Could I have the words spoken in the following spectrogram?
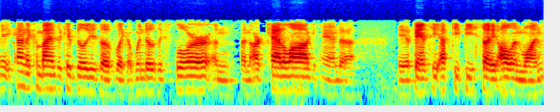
it kind of combines the capabilities of like a Windows Explorer, an, an ARC catalog, and a, a, fancy FTP site all in one.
